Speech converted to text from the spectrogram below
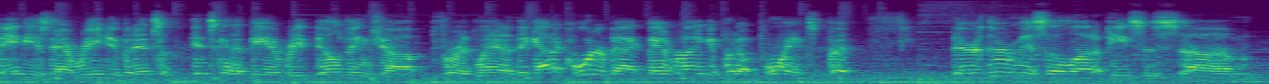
maybe is that redo, but it's a, it's going to be a rebuilding job for Atlanta. They got a quarterback. Matt Ryan can put up points, but they're they're missing a lot of pieces. Um,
